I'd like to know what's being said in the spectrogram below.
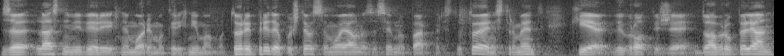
Z lastnimi veri jih ne moremo, ker jih nimamo. Torej pride v poštev samo javno-zasebno partnerstvo. To je instrument, ki je v Evropi že dobro upeljan,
